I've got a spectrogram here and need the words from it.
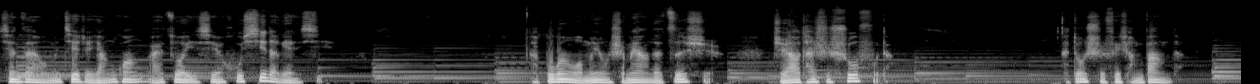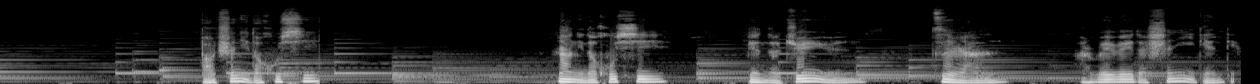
现在我们借着阳光来做一些呼吸的练习。啊，不论我们用什么样的姿势，只要它是舒服的，那都是非常棒的。保持你的呼吸，让你的呼吸变得均匀、自然，而微微的深一点点。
